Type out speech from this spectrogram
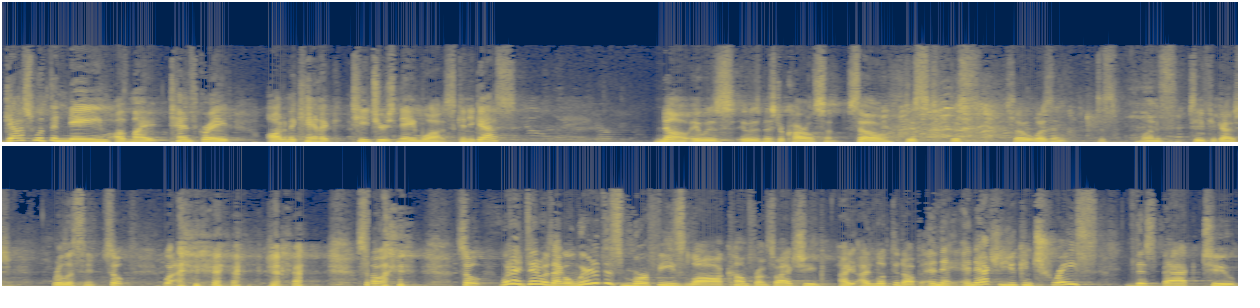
guess what the name of my 10th grade auto mechanic teacher's name was? Can you guess? No, it was, it was Mr. Carlson. So just, just, so it wasn't, Just want to see if you guys were listening. So, so, so what I did was I go, where did this Murphy's Law come from? So I actually, I, I looked it up, and, they, and actually you can trace this back to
